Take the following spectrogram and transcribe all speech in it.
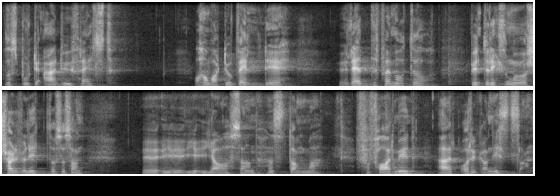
Og så spurte jeg er du frelst. Og han ble jo veldig redd, på en måte. og begynte liksom å skjelve litt, og så sa han «Eh, Ja, sa han. Han stamma. For far min er organist, sa han.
